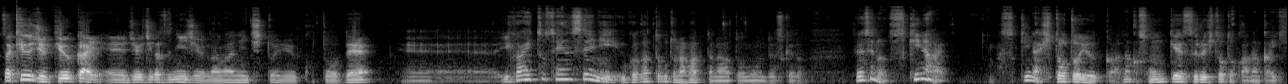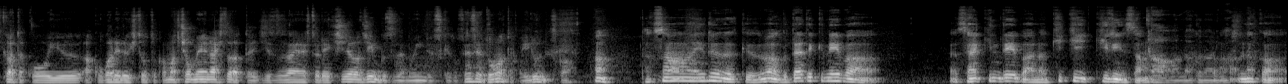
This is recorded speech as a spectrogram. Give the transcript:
さあ99回、えー11月27日ということで、えー意外と先生に伺ったことなかったなと思うんですけど先生の好きな好きな人というかなんか尊敬する人とかなんか生き方こういう憧れる人とか、まあ、著名な人だったり実在の人歴史上の人物でもいいんですけど先生どなたか？いるんですかあたくさんいるんですけど、まあ、具体的に言えば最近で言えばあのキキキリンさん。ああ亡くなりました。なんか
